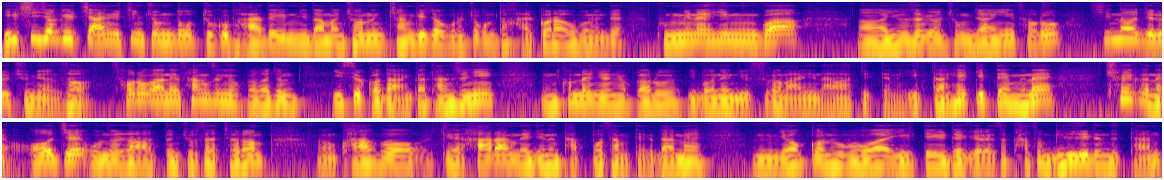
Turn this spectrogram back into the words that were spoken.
일시적일지 아닐지는 좀 더 두고 봐야 됩니다만 저는 장기적으로 조금 더 갈 거라고 보는데 국민의힘과 어, 윤석열 총장이 서로 시너지를 주면서 서로 간의 상승 효과가 좀 있을 거다. 그러니까 단순히 음, 컨벤션 효과로 이번에 뉴스가 많이 나왔기 때문에 입당했기 때문에 최근에 어제 오늘 나왔던 조사처럼 어, 과거 이렇게 하락 내지는 답보 상태 그다음에 음, 여권 후보와 일대일 대결에서 다소 밀리는 듯한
